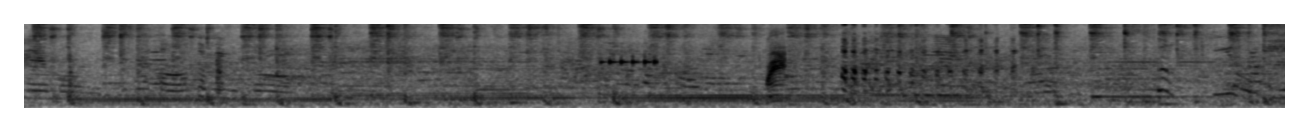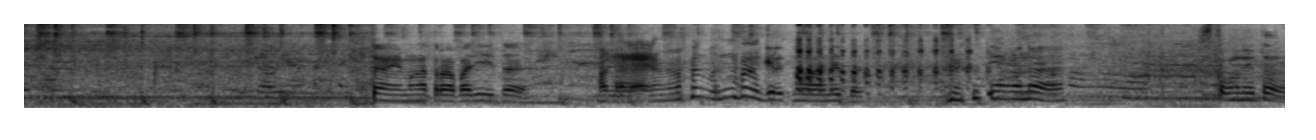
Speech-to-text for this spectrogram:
lemon. Ito, sa minto. So cute. Ito, may mga tropa dito. Ano na naman? Ba't mo nagalit mo ano ito? yung ano ah. Gusto ko nito.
